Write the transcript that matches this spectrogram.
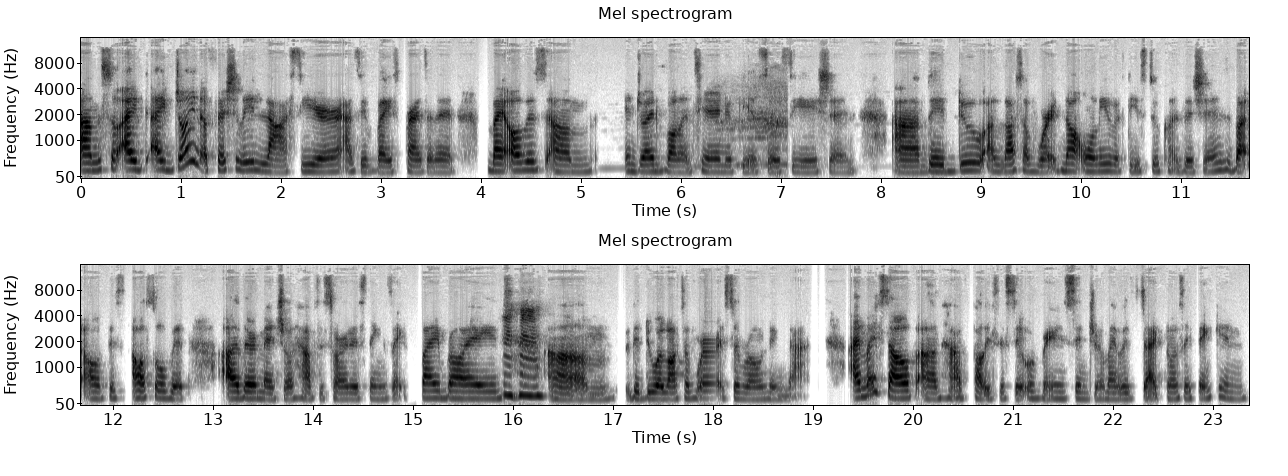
Um, so I, I joined officially last year as a vice president, but I always um, enjoyed volunteering with the association. Um, they do a lot of work, not only with these two conditions, but also with other menstrual health disorders, things like fibroids. hmm Um, they do a lot of work surrounding that. I myself um, have polycystic ovarian syndrome. I was diagnosed, I think, in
